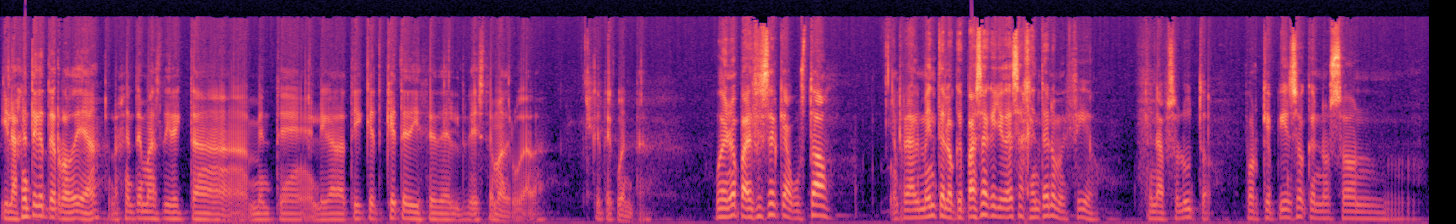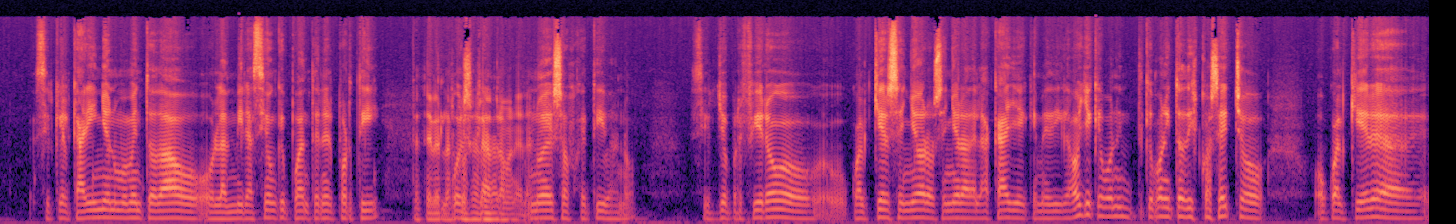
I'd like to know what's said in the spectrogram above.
Y la gente que te rodea, la gente más directamente ligada a ti, ¿qué, te dice de, de esta madrugada? ¿Qué te cuenta? Bueno, parece ser que ha gustado. Realmente lo que pasa es que yo de esa gente no me fío, en absoluto, porque pienso que no son... Es decir, que el cariño en un momento dado o la admiración que puedan tener por ti, te hace ver las pues cosas de otra manera. no es objetiva, ¿no? Decir, yo prefiero cualquier señor o señora de la calle que me diga, oye, qué, qué bonito disco has hecho, o cualquier eh,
